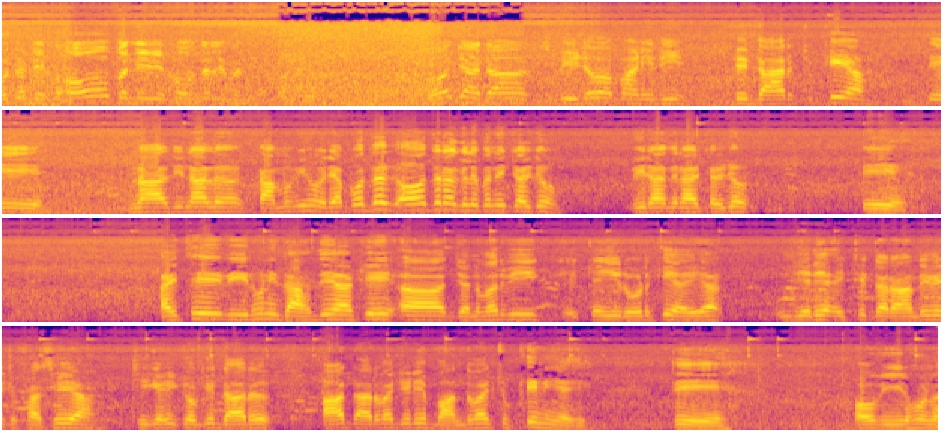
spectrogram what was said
ਉਧਰ ਦੇਖੋ ਉਹ ਬੰਨੇ ਦੇਖੋ ਉਧਰਲੇ ਬੰਨੇ। ਬਹੁਤ ਜ਼ਿਆਦਾ ਸਪੀਡ ਆ ਪਾਣੀ ਦੀ ਤੇ ਦਾਰ ਚੁੱਕੇ ਆ ਤੇ ਨਾਲ ਦੀ ਨਾਲ ਕੰਮ ਵੀ ਹੋ ਰਿਹਾ। ਪੁੱਤ ਉਧਰ ਅਗਲੇ ਬੰਨੇ ਚੱਲ ਜਾਓ। ਵੀਰਾਂ ਦੇ ਨਾਲ ਚੱਲ ਜਾਓ। ਤੇ ਇੱਥੇ ਵੀਰ ਹੁਣੀ ਦੱਸਦੇ ਆ ਕਿ ਅਹ, ਜਾਨਵਰ ਵੀ ਕਈ ਰੋੜ ਕੇ ਆਏ ਆ। ਜਿਹੜੇ ਇੱਥੇ ਦਰਾਂ ਦੇ ਵਿੱਚ ਫਸੇ ਆ ਠੀਕ ਹੈ ਜੀ ਕਿਉਂਕਿ ਦਰ ਆ ਦਰ ਵਾ ਜਿਹੜੇ ਬੰਦ ਵਾ ਚੁੱਕੇ ਨਹੀਂ ਆਏ ਤੇ ਉਹ ਵੀਰ ਹੁਣ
